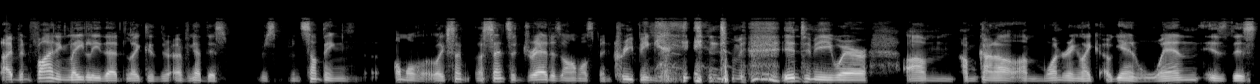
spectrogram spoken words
I've been finding lately that like I've had this there's been something almost like some, a sense of dread has almost been creeping into me, into me where um, I'm kind of I'm wondering like again when is this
